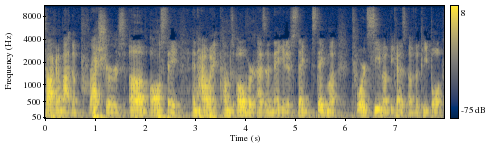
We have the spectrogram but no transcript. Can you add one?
talking about the pressures of Allstate and how it comes over as a negative stigma towards SEIBA because of the people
